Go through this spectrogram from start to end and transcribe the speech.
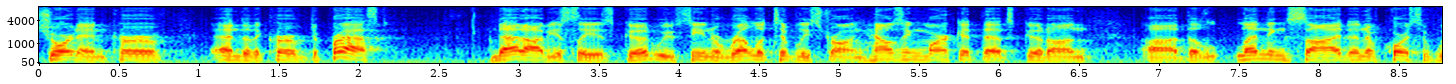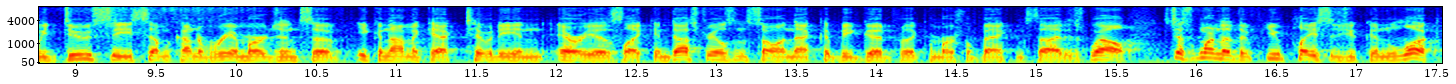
short end curve, end of the curve depressed, that obviously is good. We've seen a relatively strong housing market. That's good on uh, the lending side. And of course, if we do see some kind of reemergence of economic activity in areas like industrials and so on, that could be good for the commercial banking side as well. It's just one of the few places you can look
